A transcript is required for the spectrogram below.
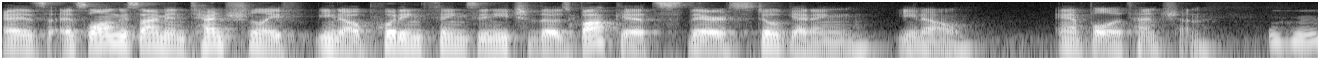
as as long as i'm intentionally you know putting things in each of those buckets they're still getting you know ample attention mm-hmm.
